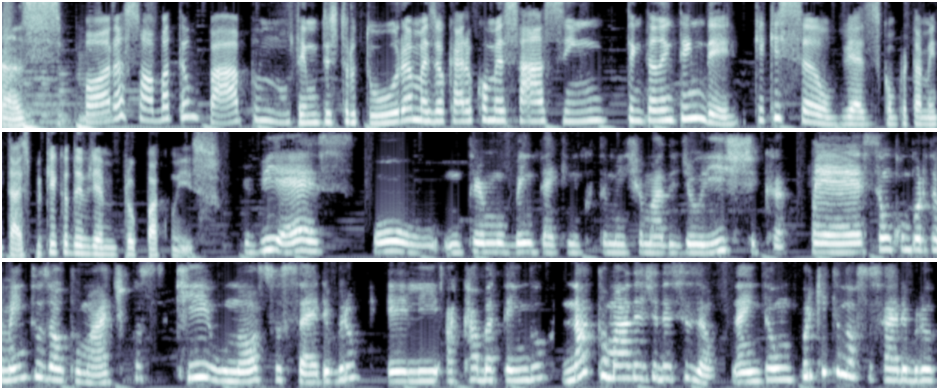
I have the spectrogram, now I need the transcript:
Manas, bora só bater um papo, não tem muita estrutura, mas eu quero começar assim, tentando entender o que, que são vieses comportamentais, por que, que eu deveria me preocupar com isso? Viés ou um termo bem técnico também chamado de heurística, é, são comportamentos automáticos que o nosso cérebro ele acaba tendo na tomada de decisão. Né? Então, por que, que o nosso cérebro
